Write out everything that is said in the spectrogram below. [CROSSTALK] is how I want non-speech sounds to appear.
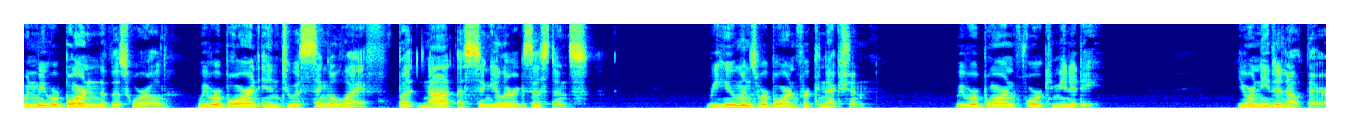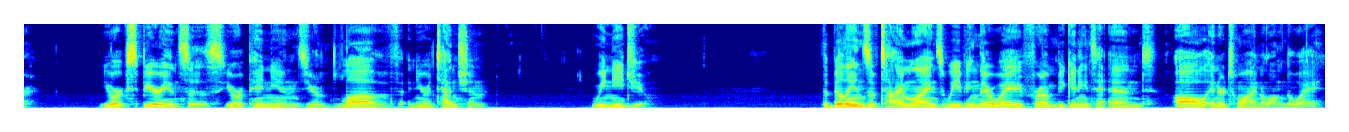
When we were born into this world, we were born into a single life, but not a singular existence. We humans were born for connection. We were born for community. You are needed out there. Your experiences, your opinions, your love, and your attention. We need you. The billions of timelines weaving their way from beginning to end all intertwine along the way.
